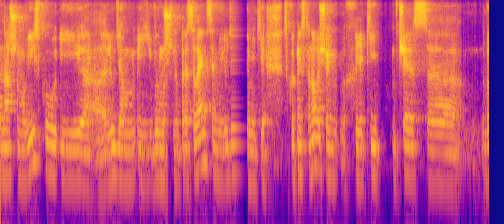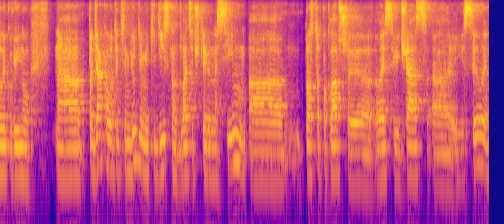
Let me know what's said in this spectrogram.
нашому війську, і людям, і вимушеним переселенцям, і людям, які в скрутних становищах, які через велику війну. Подякувати тим людям, які дійсно 24 на 7, просто поклавши весь свій час і сили,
